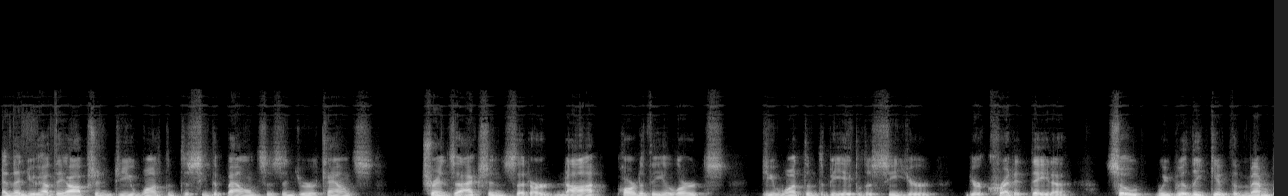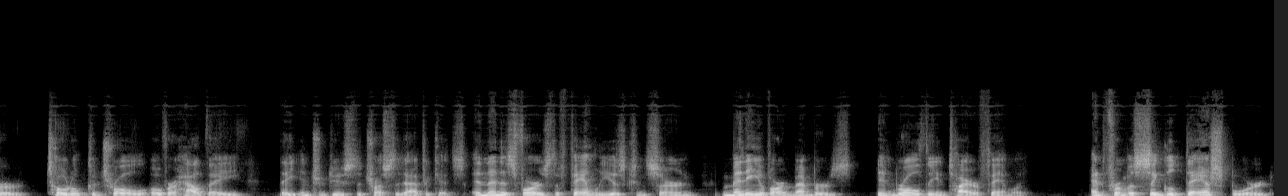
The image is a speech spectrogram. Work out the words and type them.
and then you have the option do you want them to see the balances in your accounts, transactions that are not part of the alerts? Do you want them to be able to see your, your credit data? So we really give the member total control over how they they introduce the trusted advocates. And then as far as the family is concerned, many of our members enroll the entire family. And from a single dashboard,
